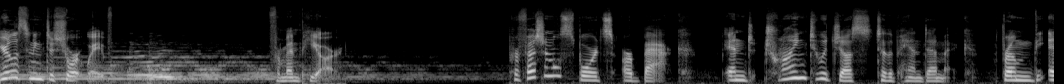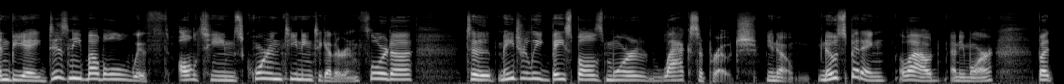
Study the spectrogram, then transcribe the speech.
You're listening to Shortwave from NPR. Professional sports are back and trying to adjust to the pandemic. From the NBA Disney bubble, with all teams quarantining together in Florida, to Major League Baseball's more lax approach. You know, no spitting allowed anymore, but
